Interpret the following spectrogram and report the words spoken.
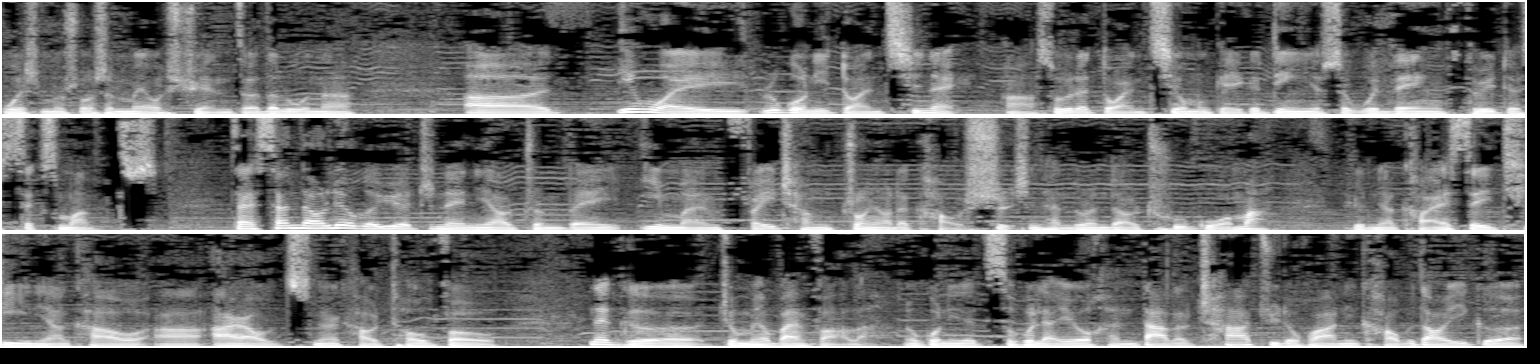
为什么说是没有选择的路呢？呃，因为如果你短期内啊，所谓的短期，我们给一个定义是 within three to six months，在三到六个月之内，你要准备一门非常重要的考试。现在很多人都要出国嘛，比如你要考 SAT，你要考啊 IELTS，你要考 TOEFL。那个就没有办法了。如果你的词汇量又有很大的差距的话，你考不到一个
